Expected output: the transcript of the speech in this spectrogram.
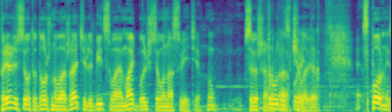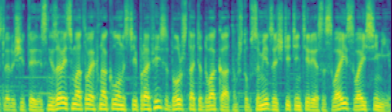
Прежде всего, ты должен уважать и любить свою мать больше всего на свете. Ну, совершенно Трудно прав спорить, человек. Спорный следующий тезис. Независимо от твоих наклонностей и профессий, должен стать адвокатом, чтобы суметь защитить интересы свои и своей семьи.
